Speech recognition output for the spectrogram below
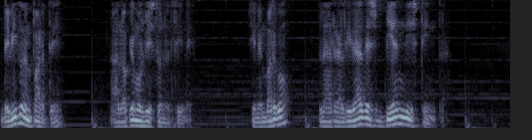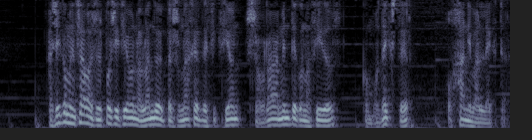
debido en parte a lo que hemos visto en el cine. Sin embargo, la realidad es bien distinta. Así comenzaba su exposición hablando de personajes de ficción sobradamente conocidos como Dexter o Hannibal Lecter.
